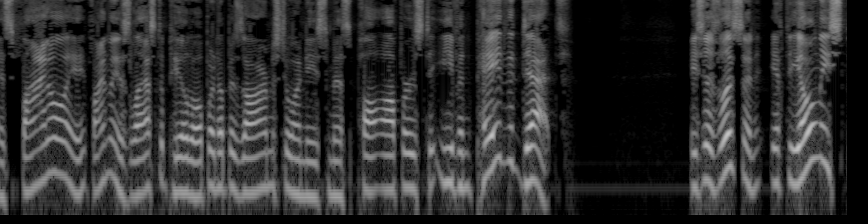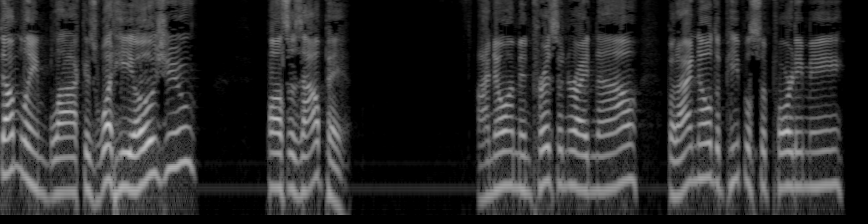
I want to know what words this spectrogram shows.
His final, eh, finally, his last appeal to open up his arms to Onesimus, Paul offers to even pay the debt. He says, Listen, if the only stumbling block is what he owes you, Paul says, I'll pay it. I know I'm in prison right now, but I know the people supporting me,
